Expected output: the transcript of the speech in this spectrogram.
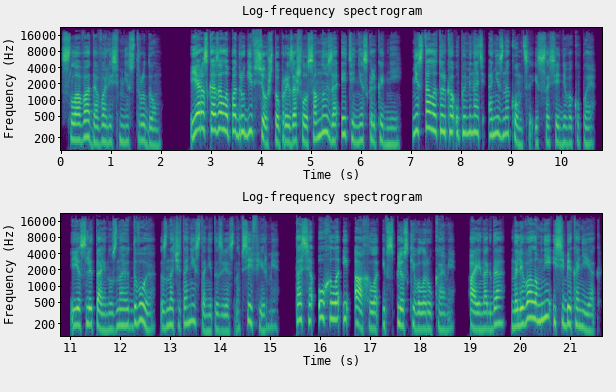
Слова давались мне с трудом. Я рассказала подруге все, что произошло со мной за эти несколько дней. Не стала только упоминать о незнакомце из соседнего купе. Если тайну знают двое, значит, о ней станет известно всей фирме. Тася охала и ахала и всплескивала руками. А иногда наливала мне и себе коньяк.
